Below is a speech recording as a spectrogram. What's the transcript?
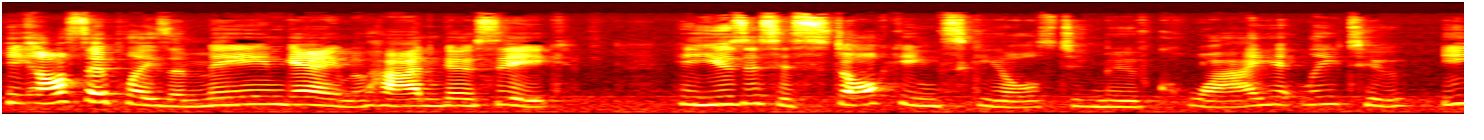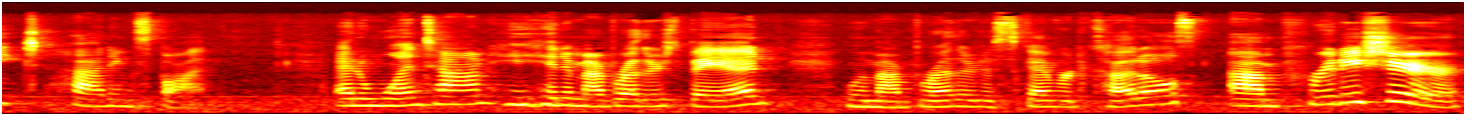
He also plays a mean game of hide and go seek he uses his stalking skills to move quietly to each hiding spot. And one time he hid in my brother's bed. When my brother discovered Cuddles, I'm pretty sure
